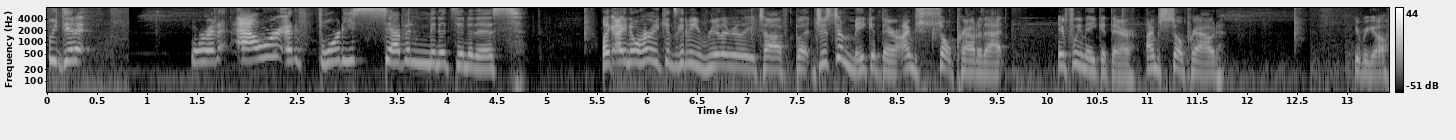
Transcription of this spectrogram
We did it. We're an hour and 47 minutes into this. Like, I know Har-Aken's to be really, really tough, but just to make it there, I'm so proud of that. If we make it there, I'm so proud. Here we go.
